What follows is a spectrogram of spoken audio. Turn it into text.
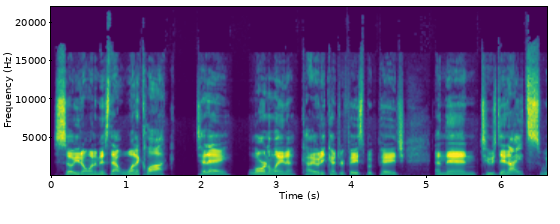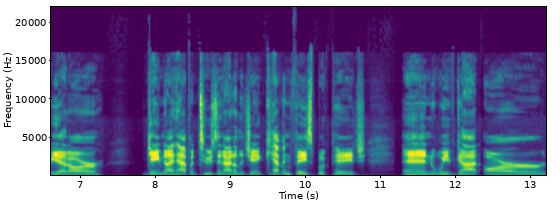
So you don't want to miss that. One o'clock today, Lauren Alaina, Coyote Country Facebook page. And then Tuesday nights, we had our game night happen Tuesday night on the Jane Kevin Facebook page. And we've got our,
